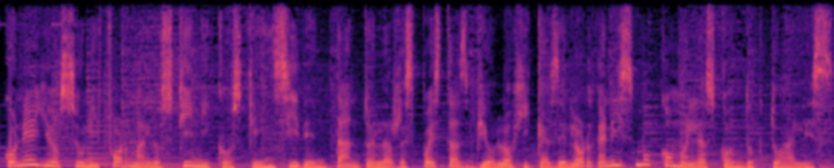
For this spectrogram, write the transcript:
Con ello se uniforman los químicos que inciden tanto en las respuestas biológicas del organismo como en las conductuales.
